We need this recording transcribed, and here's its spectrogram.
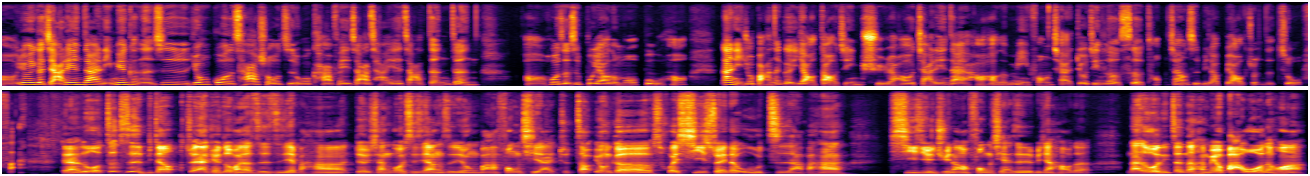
呃，用一个夹链袋，里面可能是用过的擦手纸或咖啡渣、茶叶渣等等。哦，或者是不要的抹布哈，那你就把那个药倒进去，然后夹链袋好好的密封起来，丢进垃圾桶，这样是比较标准的做法。对啊，如果这是比较最安全做法，就是直接把它，就像欧医师这样子用，把它封起来，就找用一个会吸水的物质啊，把它吸进去，然后封起来是比较好的。那如果你真的很没有把握的话，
